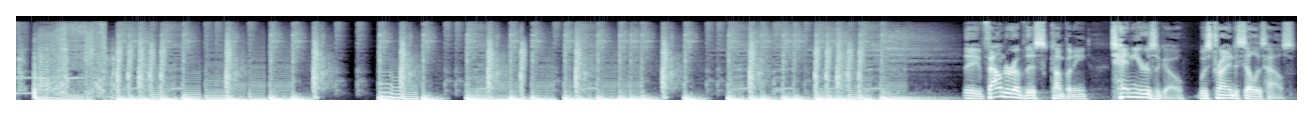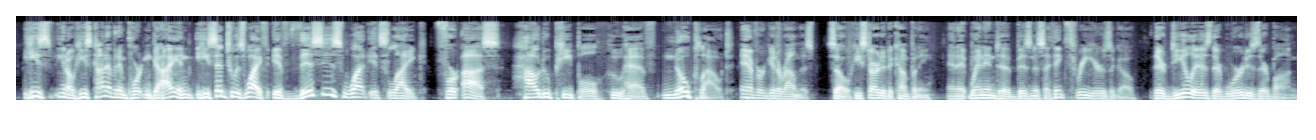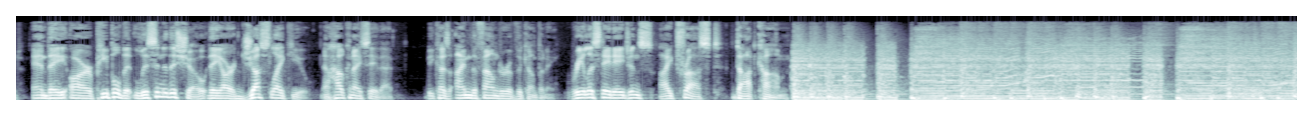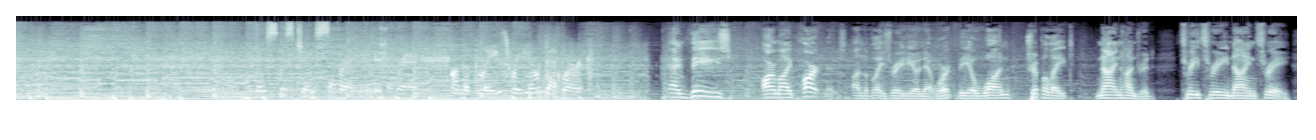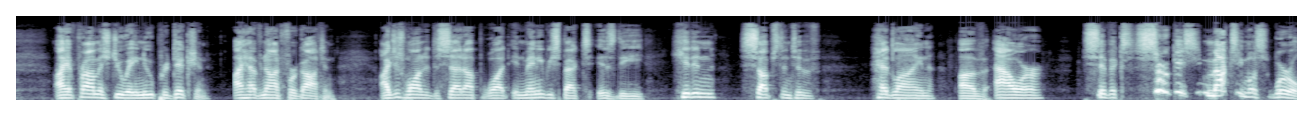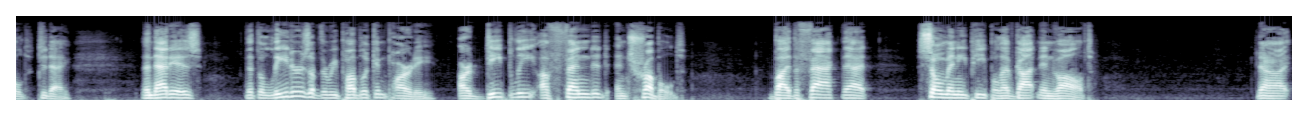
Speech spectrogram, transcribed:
The founder of this company 10 years ago was trying to sell his house. He's, you know, he's kind of an important guy. And he said to his wife, if this is what it's like for us, how do people who have no clout ever get around this? So he started a company and it went into business, I think, three years ago. Their deal is their word is their bond. And they are people that listen to this show. They are just like you. Now, how can I say that? Because I'm the founder of the company. RealestateAgentsITrust.com. This is Jay Severin on the Blaze Radio Network. And these are my partners on the Blaze Radio Network via 1 888 900 3393. I have promised you a new prediction. I have not forgotten. I just wanted to set up what, in many respects, is the hidden substantive headline of our civics circus maximus world today. And that is that the leaders of the Republican Party are deeply offended and troubled by the fact that so many people have gotten involved. Now, I,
